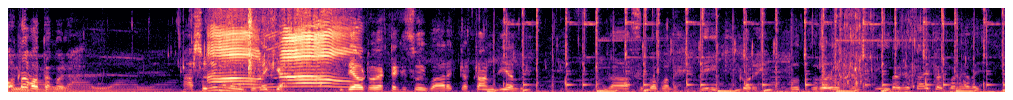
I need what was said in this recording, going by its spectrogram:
কথা বার্তা কয় আসলে মনে হচ্ছে দেখ দেওয়াটা একটা কিছু হইবা, আর একটা টান দিয়া লই। আছে কপালে কি করে। দুধ দূর তিন ভাগে চার ভাগ বানিয়ে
